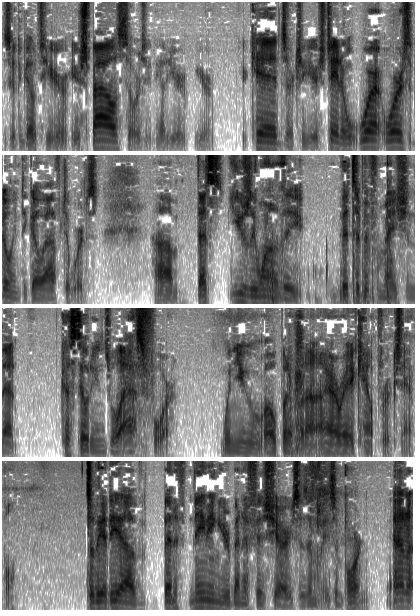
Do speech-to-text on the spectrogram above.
Is it going to go to your, your spouse or is it going to go to your, your, your kids or to your estate? Or where, where is it going to go afterwards? Um, that's usually one of the bits of information that custodians will ask for when you open up an IRA account, for example. So the idea of benef- naming your beneficiaries is, is important. And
